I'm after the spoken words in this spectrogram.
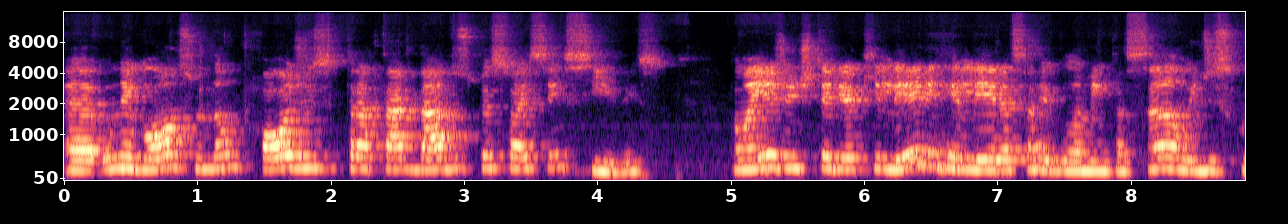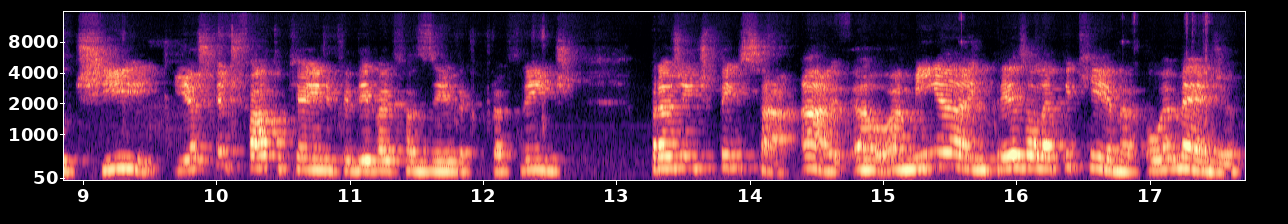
é, o negócio não pode tratar dados pessoais sensíveis. Então, aí a gente teria que ler e reler essa regulamentação e discutir, e acho que é de fato o que a NPD vai fazer daqui para frente, para a gente pensar: ah, a minha empresa ela é pequena ou é média,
